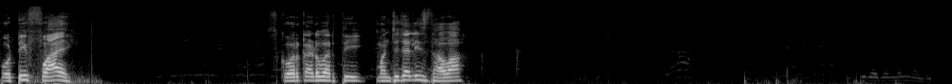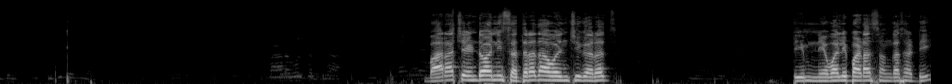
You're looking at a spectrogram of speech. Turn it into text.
Forty five. स्कोअर कार्ड वरती पंचेचाळीस धावा. बारा चेंडू आणि सतरा धावांची गरज. टीम नेवालीपाडा संघासाठी.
